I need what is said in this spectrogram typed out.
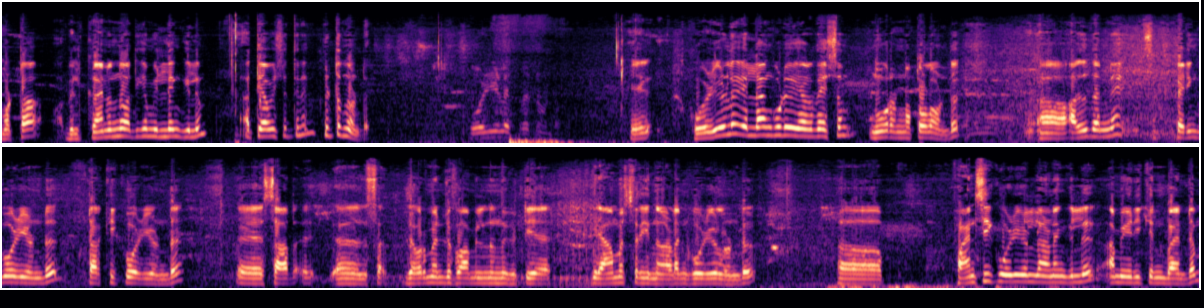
മുട്ട വിൽക്കാനൊന്നും അധികം ഇല്ലെങ്കിലും അത്യാവശ്യത്തിന് കിട്ടുന്നുണ്ട്. കോഴികൾ എത്ര കോഴികൾ എല്ലാം കൂടി ഏകദേശം നൂറെണ്ണത്തോളം ഉണ്ട്. അത് തന്നെ കരിങ്കോഴിയുണ്ട് ടർക്കി കോഴിയുണ്ട് ഏ, സാധ ഗവൺമെന്റ് ഫാമിൽ നിന്ന് കിട്ടിയ ഗ്രാമശ്രീ നാടൻ കോഴികളുണ്ട്. ഫാൻസി കോഴികളിലാണെങ്കിൽ American bantam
